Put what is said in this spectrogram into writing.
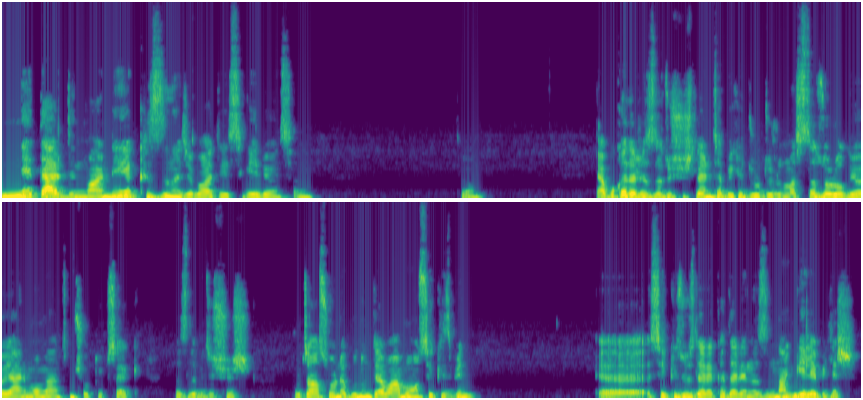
ne derdin var? Neye kızdın acaba diyesi geliyor insanın. Tamam. Ya bu kadar hızlı düşüşlerin tabii ki durdurulması da zor oluyor. Yani momentum çok yüksek. Hızlı bir düşüş. Buradan sonra bunun devamı 18.800'lere kadar en azından gelebilir.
